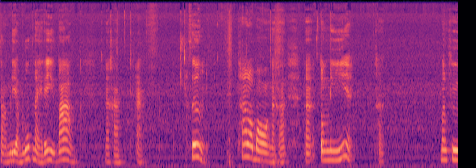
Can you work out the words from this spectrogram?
สามเหลี่ยมรูปไหนได้อีกบ้างนะคะอะซึ่ง ถ้าเรามองนะคะอะตรงนี้ค่ะ มันคือ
